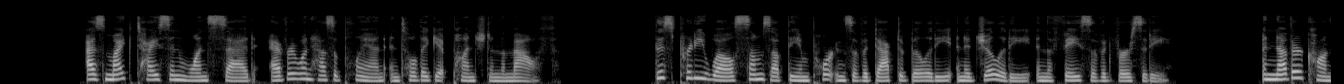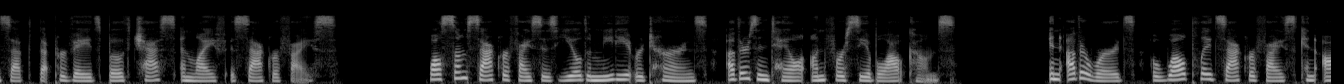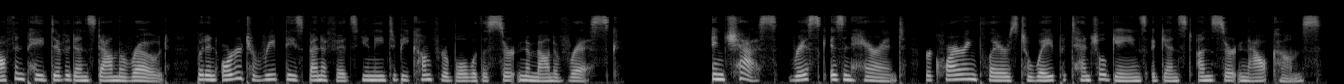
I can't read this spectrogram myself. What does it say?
As Mike Tyson once said, everyone has a plan until they get punched in the mouth. This pretty well sums up the importance of adaptability and agility in the face of adversity. Another concept that pervades both chess and life is sacrifice. While some sacrifices yield immediate returns, others entail unforeseeable outcomes. In other words, a well-played sacrifice can often pay dividends down the road, but in order to reap these benefits you need to be comfortable with a certain amount of risk. In chess, risk is inherent, requiring players to weigh potential gains against uncertain outcomes.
